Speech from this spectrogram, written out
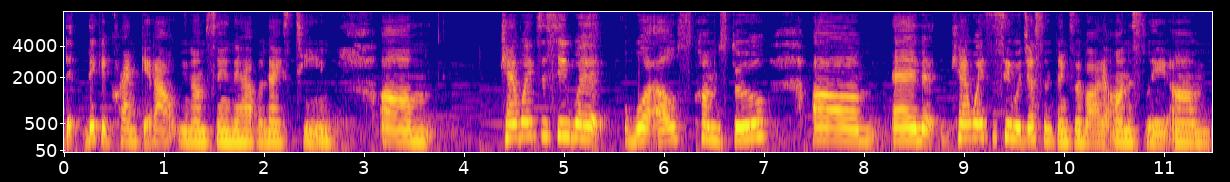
th they could crank it out you know what i'm saying? They have a nice team. Um, can't wait to see what what else comes through. Um, and can't wait to see what justin thinks about it honestly. Um,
